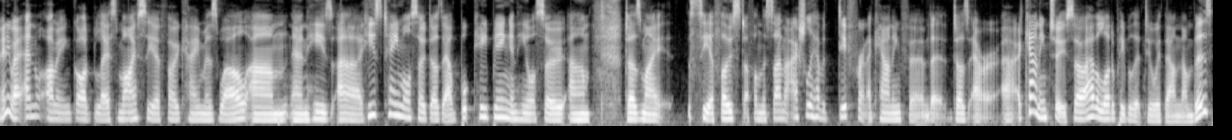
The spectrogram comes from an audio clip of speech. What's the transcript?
anyway and i mean god bless my cfo came as well um, and his uh, his team also does our bookkeeping and he also um, does my CFO stuff on the side. I actually have a different accounting firm that does our uh, accounting too. So I have a lot of people that deal with our numbers,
